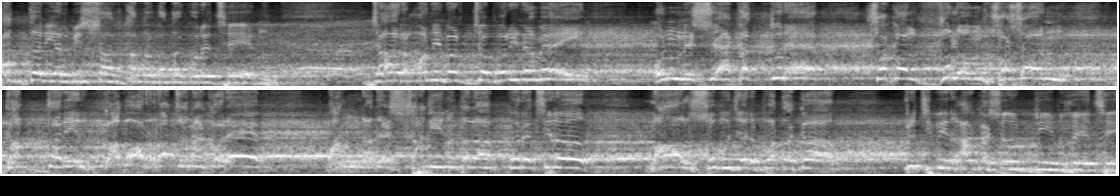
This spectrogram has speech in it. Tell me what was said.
গাদ্দারি আর বিশ্বাসঘাতকতা করেছে যার অনিবার্য পরিণামেই উনিশশো একাত্তরে সকল জুলুম, শোষণ, গাদ্দারির কবর রচনা করে বাংলাদেশ স্বাধীনতা লাভ করেছিল। লাল সবুজের পতাকা পৃথিবীর আকাশে উড্ডীন হয়েছে।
